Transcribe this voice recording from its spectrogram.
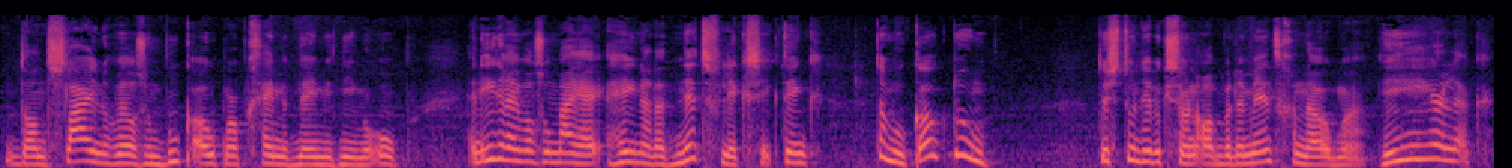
dan sla je nog wel een boek open... maar op een gegeven moment neem je het niet meer op. En iedereen was om mij heen aan het Netflixen. Ik denk, dat moet ik ook doen. Dus toen heb ik zo'n abonnement genomen. Heerlijk.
